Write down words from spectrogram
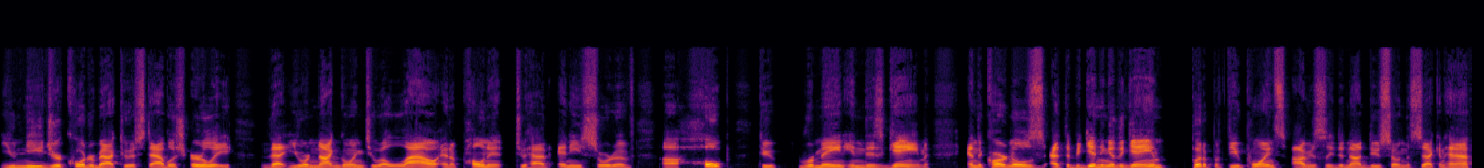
you need your quarterback to establish early that you're not going to allow an opponent to have any sort of uh, hope to remain in this game. And the Cardinals at the beginning of the game put up a few points, obviously did not do so in the second half.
